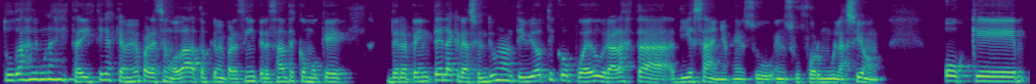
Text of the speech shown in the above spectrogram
tú das algunas estadísticas que a mí me parecen, o datos que me parecen interesantes, como que de repente la creación de un antibiótico puede durar hasta 10 años en su, en su formulación, o que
